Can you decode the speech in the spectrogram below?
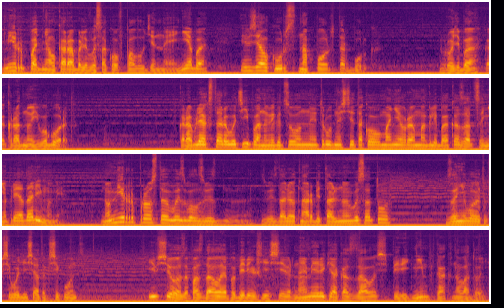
Мир поднял корабль высоко в полуденное небо и взял курс на Портербург. Вроде бы как родной его город. Кораблях старого типа навигационные трудности такого маневра могли бы оказаться непреодолимыми. Но Мир просто вызвал звезд... звездолет на орбитальную высоту, заняло это всего десяток секунд, и все запоздалое побережье Северной Америки оказалось перед ним как на ладони.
